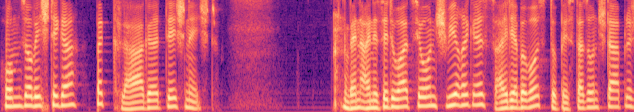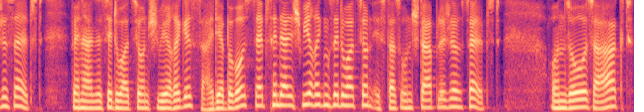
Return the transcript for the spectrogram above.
Umso wichtiger, beklage dich nicht. Wenn eine Situation schwierig ist, sei dir bewusst, du bist das unsterbliche Selbst. Wenn eine Situation schwierig ist, sei dir bewusst, selbst in der schwierigen Situation ist das unsterbliche Selbst. Und so sagt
